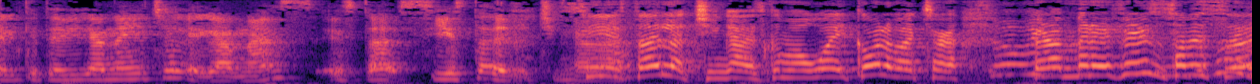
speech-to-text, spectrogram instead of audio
el que te digan, "Ay, échale ganas, está, sí está de la chingada. Sí, está de la chingada. Es como, güey, ¿cómo le voy a echar? No, Pero me refiero, ¿sabes? ¿Sabes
